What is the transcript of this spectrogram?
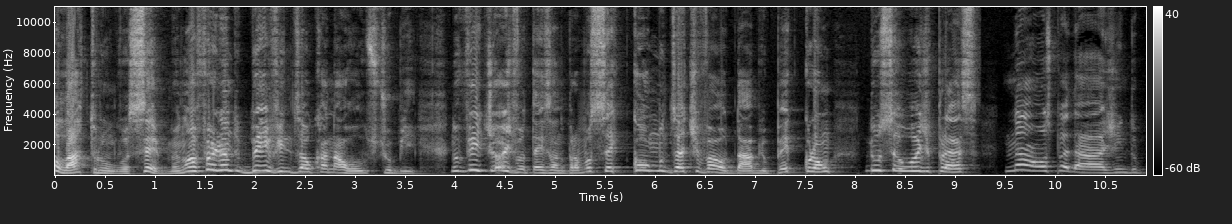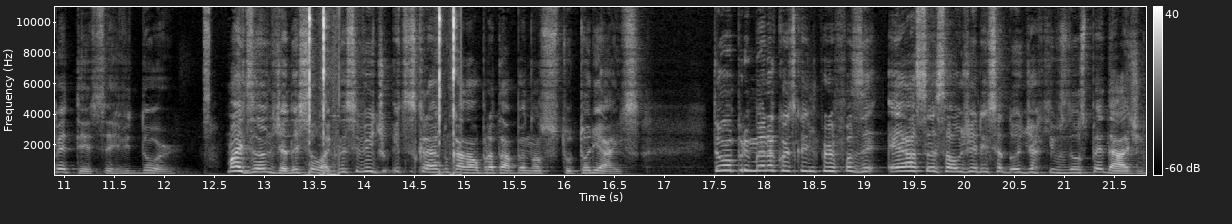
Olá, com você? Meu nome é Fernando e bem-vindos ao canal Host2Be. No vídeo de hoje vou estar ensinando para você como desativar o WP Chrome do seu WordPress na hospedagem do PT servidor. Mas antes, já deixa seu like nesse vídeo e se inscreve no canal para estar vendo nossos tutoriais. Então a primeira coisa que a gente precisa fazer é acessar o gerenciador de arquivos da hospedagem.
